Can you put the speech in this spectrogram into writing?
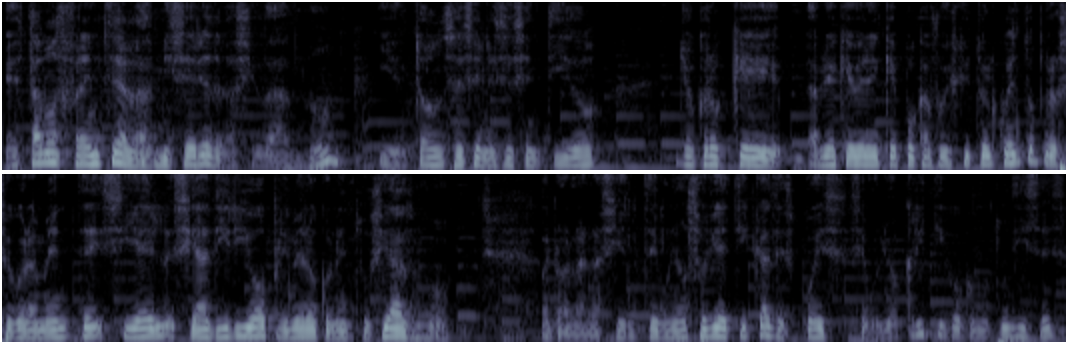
Estamos frente a las miserias de la ciudad, ¿no? Y entonces en ese sentido yo creo que habría que ver en qué época fue escrito el cuento, pero seguramente si él se adhirió primero con entusiasmo, bueno, a la naciente Unión Soviética, después se volvió crítico, como tú dices,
